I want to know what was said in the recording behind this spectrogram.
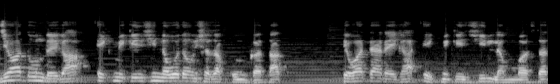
जेव्हा दोन रेखा एकमेकींशी नव्वद अंशाचा कोन करतात तेव्हा त्या रेखा एकमेकींशी लंब असतात.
